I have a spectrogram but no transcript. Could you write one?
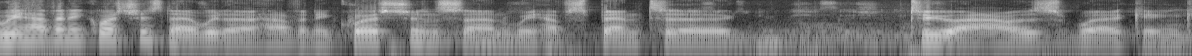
we have any questions? No, we don't have any questions, and we have spent uh, two hours working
